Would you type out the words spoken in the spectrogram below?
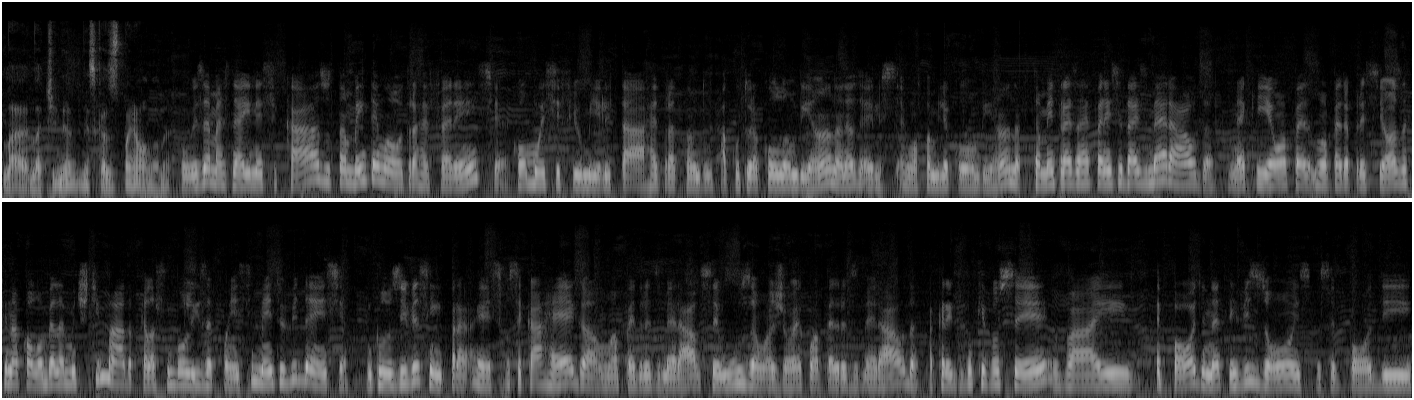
la- latina, nesse caso espanhola, né? Pois é, mas daí nesse caso também tem uma outra referência, como esse filme ele tá retratando a cultura colombiana, né? Eles é uma família colombiana, também traz a referência da esmeralda, né? Que é uma pedra, uma pedra preciosa que na Colômbia ela é muito estimada, porque ela simboliza conhecimento e evidência. Inclusive, assim, pra, é, se você carrega uma pedra de esmeralda, você usa uma joia com a pedra de esmeralda, acredito que você vai, você pode, né? Ter visões, você pode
